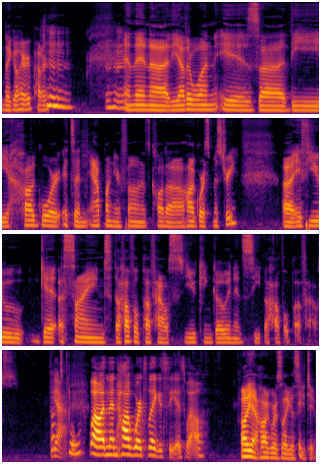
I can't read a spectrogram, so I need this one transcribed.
Lego Harry Potter, Mhm. and then uh, the other one is uh, the Hogwarts. It's an app on your phone. It's called uh, Hogwarts Mystery. Uh, if you get assigned the Hufflepuff house, you can go in and see the Hufflepuff house. That's Yeah. cool. Well, and then Hogwarts Legacy as well. Oh yeah, Hogwarts Legacy too.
